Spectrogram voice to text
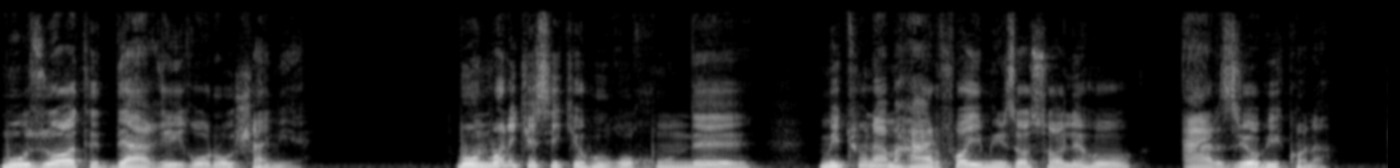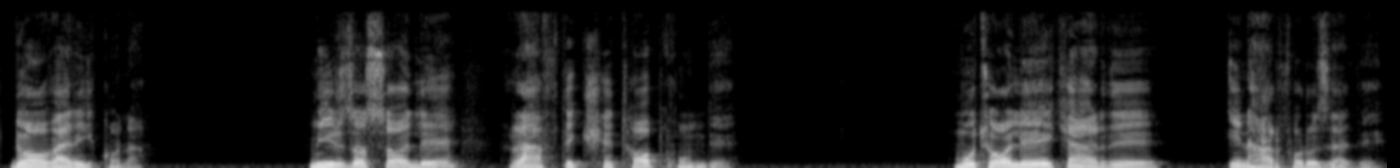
موضوعات دقیق و روشنیه. به عنوان کسی که حقوق خونده می‌تونم حرفای میرزا صالح رو ارزیابی کنم داوری کنم. میرزا صالح رفته کتاب خونده. مطالعه کرده. این حرفا رو زده.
